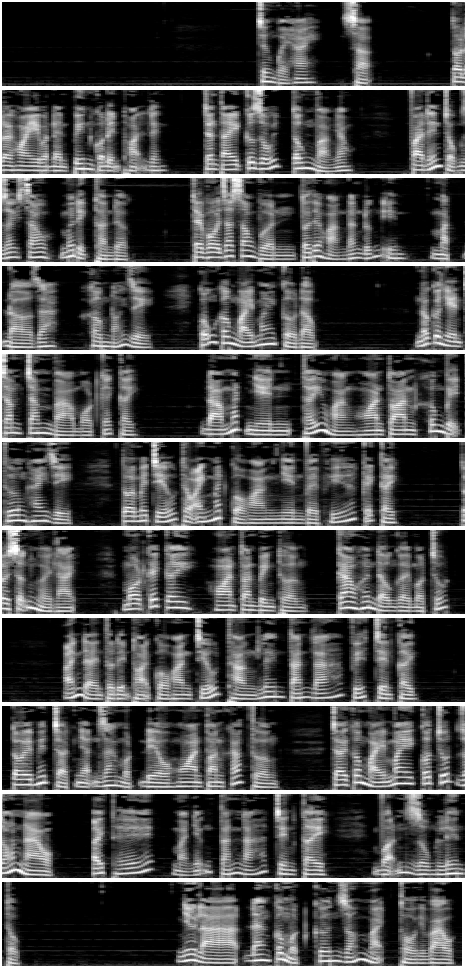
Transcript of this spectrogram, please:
Chương 12. Sợ. Tôi lời hoài bật đèn pin của điện thoại lên. Chân tay cứ dối tông vào nhau. Phải đến chục giây sau mới định thần được. Chạy vội ra sau vườn, tôi thấy Hoàng đang đứng im, mặt đờ ra, không nói gì. Cũng không mảy may cử động nó cứ nhìn chăm chăm vào một cái cây. Đào mắt nhìn thấy Hoàng hoàn toàn không bị thương hay gì. Tôi mới chiếu theo ánh mắt của Hoàng nhìn về phía cái cây. Tôi sững người lại. Một cái cây hoàn toàn bình thường, cao hơn đầu người một chút. Ánh đèn từ điện thoại của Hoàng chiếu thẳng lên tán lá phía trên cây. Tôi mới chợt nhận ra một điều hoàn toàn khác thường. Trời không mảy may có chút gió nào. ấy thế mà những tán lá trên cây vẫn rung liên tục như là đang có một cơn gió mạnh thổi vào.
